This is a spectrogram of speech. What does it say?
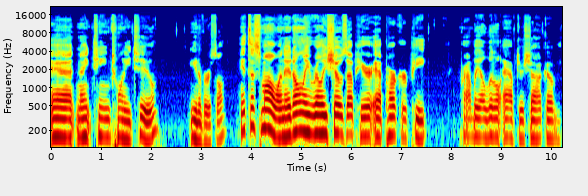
at 1922 Universal. It's a small one. It only really shows up here at Parker Peak. Probably a little aftershock of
